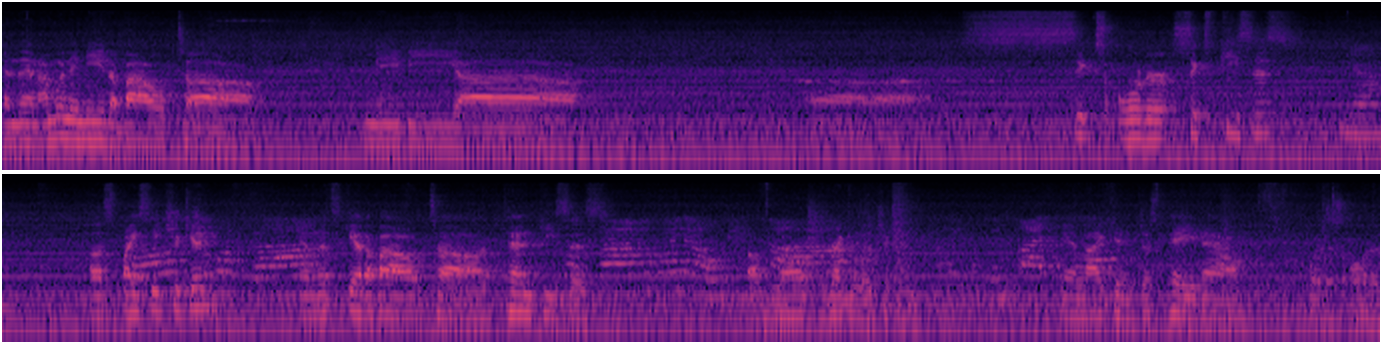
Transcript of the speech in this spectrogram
and then I'm gonna need about uh, maybe uh, uh, six order, six pieces Yeah. of spicy chicken, and let's get about uh, ten pieces of regular chicken. and I can just pay now for this order.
